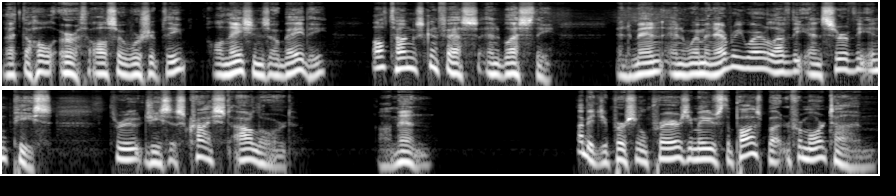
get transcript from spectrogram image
let the whole earth also worship thee, all nations obey thee, all tongues confess and bless thee, and men and women everywhere love thee and serve thee in peace, through Jesus Christ our Lord. Amen. I bid you personal prayers. You may use the pause button for more time.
